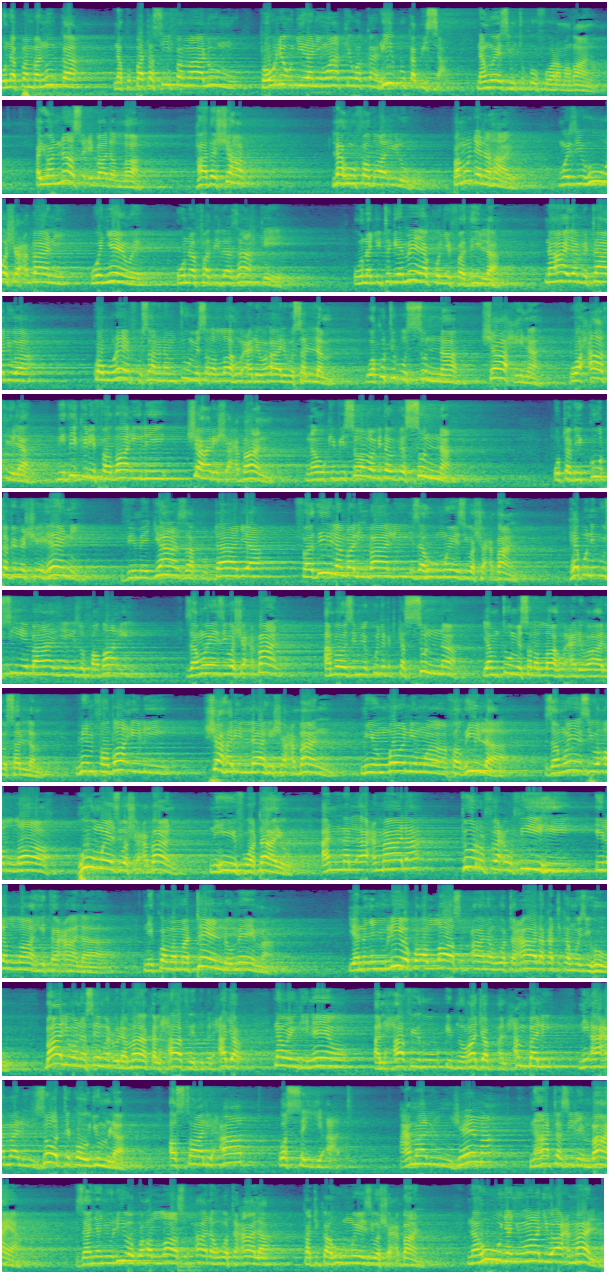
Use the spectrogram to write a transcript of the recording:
unapambanuka na kupata sifa maalum kwa ule ujirani wake wa karibu kabisa na mwezi mtukufu wa Ramadhan. Ayuha nasu ibadallah hadha shahr lahu fadailuhu. Pamoja na hayo mwezi huu wa Shaabani wenyewe una fadhila zake unajitegemea kwenye fadhila. Na haya yametajwa kwa urefu sana na mtume sallallahu alaihi wa alihi wasallam. Wa kutubu sunna shahina wa hafila bidhikri fadhaili shahri shaaban na ukivisoma vitabu vya sunna utavikuta vimesheheni vimejaza kutaja fadhila mbalimbali za huu mwezi wa Shaaban hebu nigusie baadhi ya hizo fadhaili za mwezi wa Shaaban ambazo zimekuja katika sunna ya mtume sallallahu alaihi wa alihi wasallam. Min fadhaili shahri llahi Shaaban miongoni mwa fadhila za mwezi wa Allah huu mwezi wa Shaaban ni hii ifuatayo. Anna al-a'mala turfa'u fihi ila Allah ta'ala ni kwamba matendo mema yananyanyuliwa kwa Allah subhanahu wa ta'ala katika mwezi huu. Bali wanasema ulama kalhafidh ibn hajar na wengineo alhafidhu ibn rajab alhambali ni amali zote kwa ujumla as-salihat amali njema na hata zile mbaya zanyanyuliwa kwa Allah subhanahu wa ta'ala katika huu mwezi wa Shaaban na huu unyanyuaji wa amali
